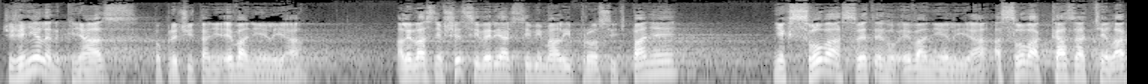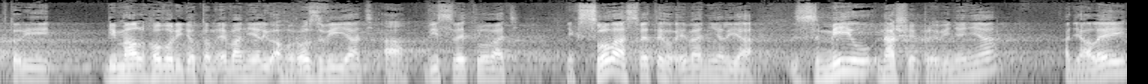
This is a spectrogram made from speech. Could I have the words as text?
Čiže nie len kňaz po prečítaní Evanielia, ale vlastne všetci veriaci by mali prosiť, pane, nech slova svätého Evanielia a slova kazateľa, ktorý by mal hovoriť o tom Evanieliu a ho rozvíjať a vysvetľovať, nech slova svätého Evanielia zmyjú naše previnenia a ďalej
